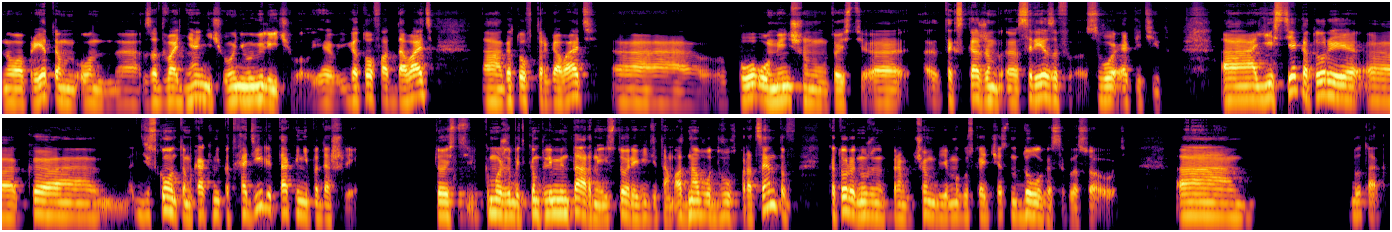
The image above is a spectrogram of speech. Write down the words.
но при этом он э, за два дня ничего не увеличивал. Я готов отдавать а, готов торговать а, по уменьшенному, то есть, так скажем, срезав свой аппетит. Есть те, которые к дисконтам как не подходили, так и не подошли. То есть, может быть, комплементарная история в виде там 1-2%, которые нужно, прям, причем, я могу сказать честно, долго согласовывать. А, вот так.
